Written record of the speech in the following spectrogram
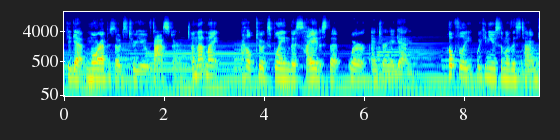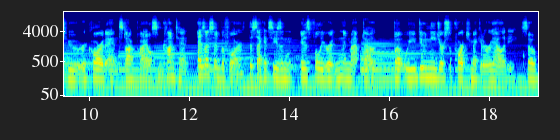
we could get more episodes to you faster. And that might help to explain this hiatus that we're entering again. Hopefully, we can use some of this time to record and stockpile some content. As I said before, the second season is fully written and mapped out, but we do need your support to make it a reality. So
